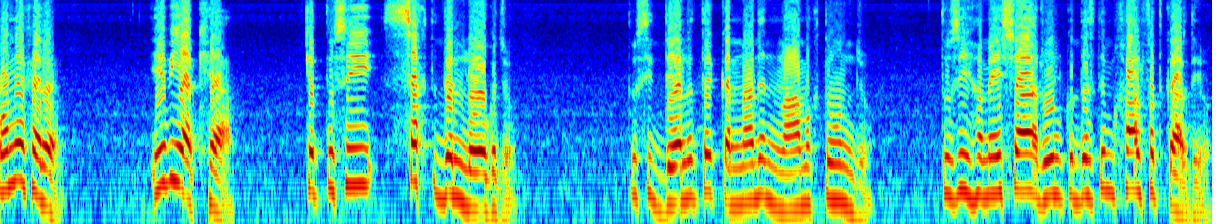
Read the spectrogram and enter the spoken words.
ਉਹਨੇ ਫਿਰ ਇਹ ਵੀ ਆਖਿਆ ਕਿ ਤੁਸੀਂ ਸਖਤ ਦਿਲ ਲੋਕ ਜੋ, ਤੁਸੀਂ ਦਿਲ ਤੇ ਕੰਨਾਂ ਦੇ ਨਾਮਖਤੂਨ ਜੋ, ਤੁਸੀਂ ਹਮੇਸ਼ਾ ਰੂਲ ਕੁਦਸ ਦੀ ਮੁਖਾਲਫਤ ਕਰਦੇ ਹੋ।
